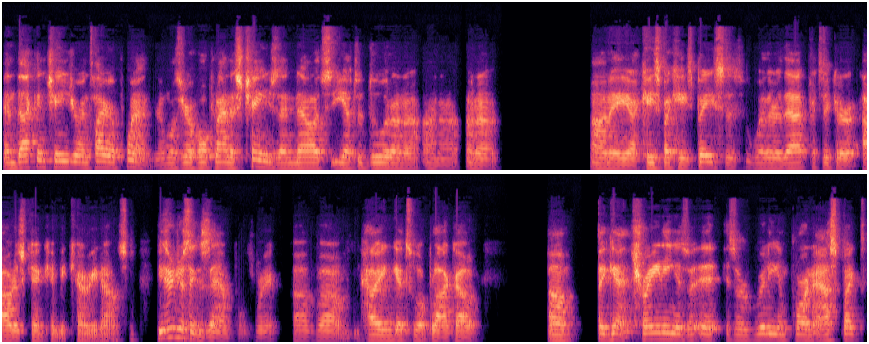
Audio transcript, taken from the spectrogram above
and that can change your entire plan. And once your whole plan is changed, then now it's you have to do it on a on a on a on a case by case basis whether that particular outage can can be carried out. So these are just examples, right, of um, how you can get to a blackout. Um, again, training is a, is a really important aspect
